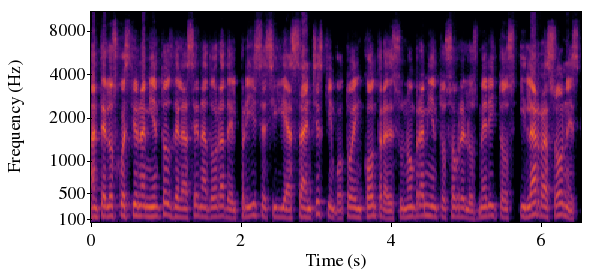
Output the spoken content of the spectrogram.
Ante los cuestionamientos de la senadora del PRI, Cecilia Sánchez, quien votó en contra de su nombramiento sobre los méritos y las razones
